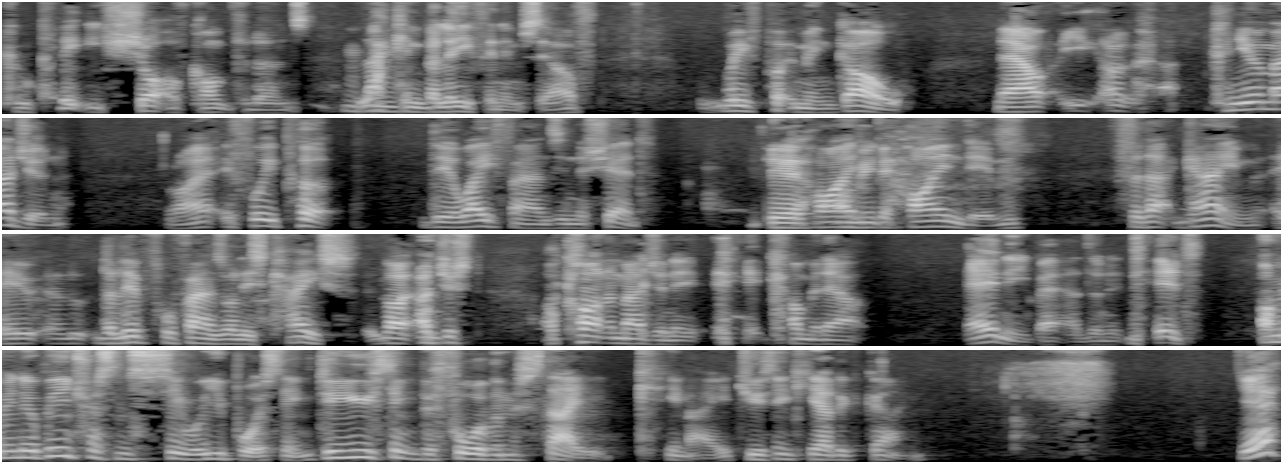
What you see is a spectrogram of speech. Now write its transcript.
completely shot of confidence, Mm-hmm. lacking belief in himself. We've put him in goal. Now, uh, can you imagine, right? If we put the away fans in the shed Yeah, behind I mean, behind him for that game, he, the Liverpool fans on his case. Like I just, I can't imagine it, it coming out any better than it did. I mean, it'll be interesting to see what you boys think. Do you think before the mistake he made, do you think he had a good game? Yeah,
